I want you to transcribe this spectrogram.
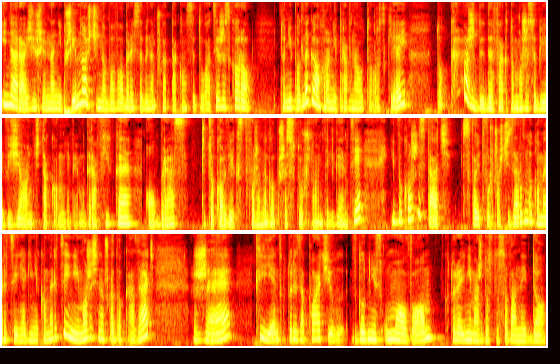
i narazisz się na nieprzyjemności. No bo wyobraź sobie na przykład taką sytuację, że skoro to nie podlega ochronie prawno-autorskiej, to każdy de facto może sobie wziąć taką, nie wiem, grafikę, obraz czy cokolwiek stworzonego przez sztuczną inteligencję i wykorzystać w swojej twórczości zarówno komercyjnie, jak i niekomercyjnie. I może się na przykład okazać, że klient, który zapłacił zgodnie z umową, której nie masz dostosowanej do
